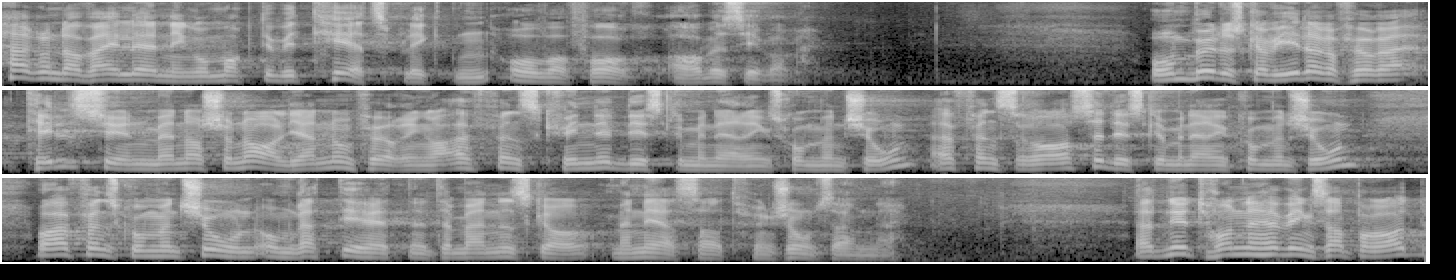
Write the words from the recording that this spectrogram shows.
herunder veiledning om aktivitetsplikten overfor arbeidsgivere. Ombudet skal videreføre tilsyn med nasjonal gjennomføring av FNs kvinnediskrimineringskonvensjon, FNs rasediskrimineringskonvensjon og FNs konvensjon om rettighetene til mennesker med nedsatt funksjonsevne. Et nytt håndhevingsapparat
